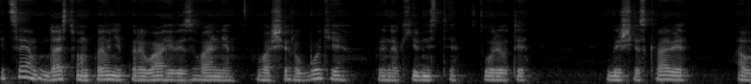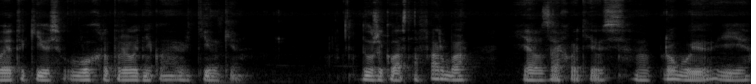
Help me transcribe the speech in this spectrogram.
І це дасть вам певні переваги візуальні в вашій роботі при необхідності створювати більш яскраві, але такі ось вохроприродні відтінки. Дуже класна фарба. Я в захваті ось е, пробую і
